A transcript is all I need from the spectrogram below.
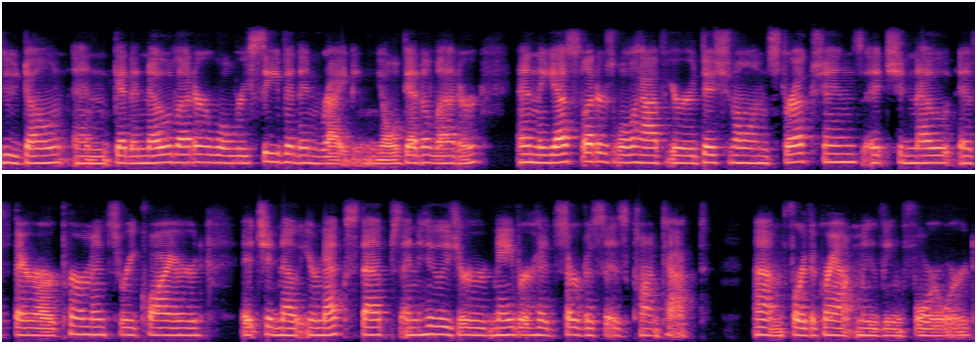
who don't and get a no letter, will receive it in writing. You'll get a letter and the yes letters will have your additional instructions. It should note if there are permits required. It should note your next steps and who is your neighborhood services contact um, for the grant moving forward.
